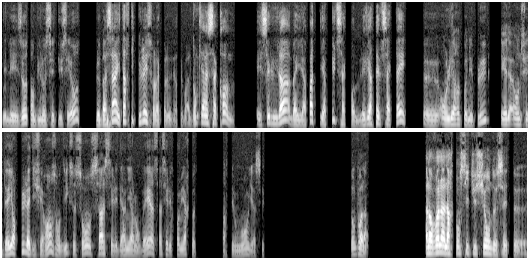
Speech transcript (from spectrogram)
les autres, ambulocétus et autres, le bassin est articulé sur la colonne vertébrale. Donc il y a un sacrum. Et celui-là, ben, il n'y a, plus de sacrum. Les vertèbres sacrées, euh, on ne les reconnaît plus. Et on ne fait d'ailleurs plus la différence. On dit que ce sont, ça, c'est les dernières lombaires, ça, c'est les premières côtes. À partir du moment où il y a ces... Donc voilà. Alors voilà la reconstitution de, euh,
